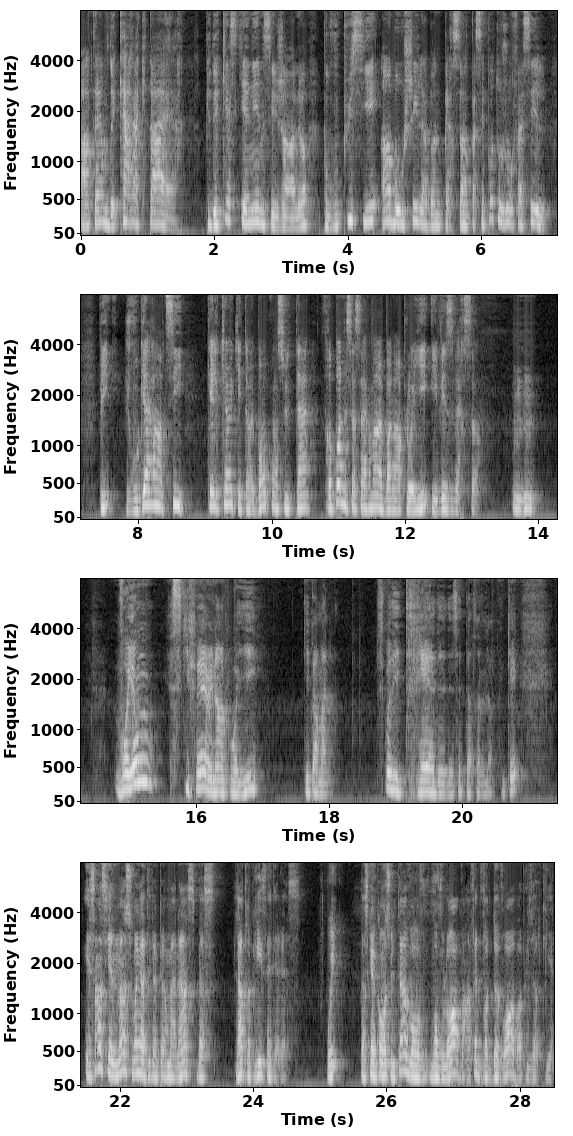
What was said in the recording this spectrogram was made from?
en termes de caractère, puis de qu'est-ce qui anime ces gens-là pour que vous puissiez embaucher la bonne personne, parce que c'est pas toujours facile. Puis, je vous garantis, quelqu'un qui est un bon consultant fera pas nécessairement un bon employé et vice-versa. Voyons ce qui fait un employé qui est permanent. C'est quoi les traits de, de cette personne-là? OK? Essentiellement, souvent quand tu es en permanence, ben, l'entreprise t'intéresse. Oui, Parce qu'un consultant va, va vouloir, en fait, va devoir avoir plusieurs clients.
